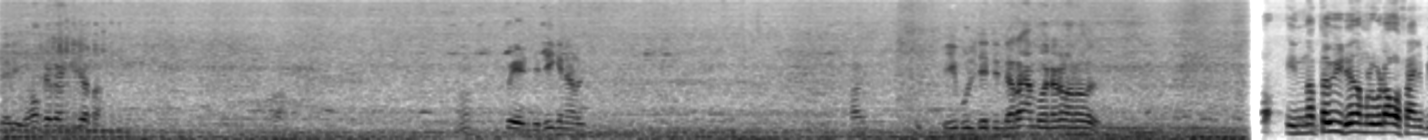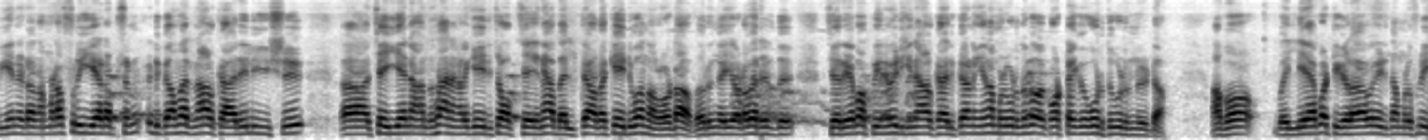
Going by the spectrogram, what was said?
ശരി. ഓക്കെ താങ്ക് യു ചേട്ടാ. പേടിച്ചിട്ടിരിക്കുന്ന ആൾ ഈ ബുൾജെറ്റിന്റെ റാംബോന്റെ കളറത് ഇന്നത്തെ വീഡിയോ നമ്മളിവിടെ അവസാനിപ്പിക്കാൻ കേട്ടോ. നമ്മുടെ ഫ്രീ അഡപ്ഷൻ എടുക്കാൻ വരുന്ന ആൾക്കാർ ലീഷ് ചെയ്യാൻ അങ്ങനത്തെ സാധനങ്ങളൊക്കെ ആയിട്ട് ചോക്ക് ചെയ്യുന്ന ബെൽറ്റ് അതൊക്കെ ആയിട്ട് വന്നോളൂ കേട്ടോ. വെറും കൈയോടെ വരരുത്. ചെറിയ പപ്പീനെ മേടിക്കുന്ന ആൾക്കാർക്കാണെങ്കിൽ നമ്മൾ ഇവിടുന്ന് കൊട്ടയൊക്കെ കൊടുത്ത് വിടുന്നുണ്ട് കേട്ടോ. അപ്പോൾ വലിയ പട്ടികളെ വേണ്ടി നമ്മൾ ഫ്രീ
